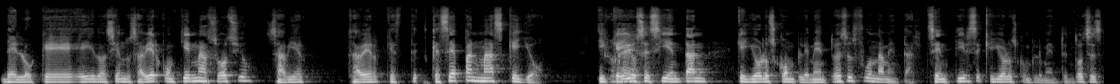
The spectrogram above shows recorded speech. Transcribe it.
de lo que he ido haciendo, saber con quién me asocio, saber, saber que, que sepan más que yo y que ellos se sientan que yo los complemento. Eso es fundamental, sentirse que yo los complemento. Entonces,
